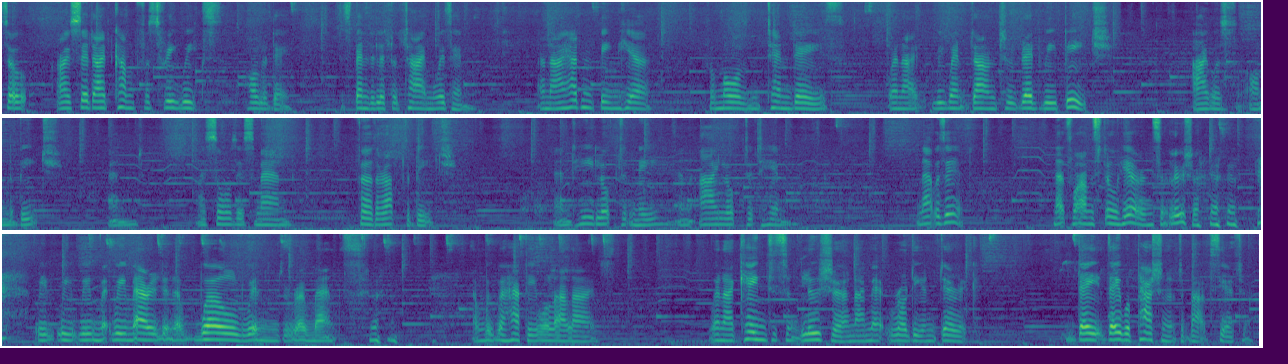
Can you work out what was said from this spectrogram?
So I said I'd come for three weeks holiday to spend a little time with him. And I hadn't been here for more than 10 days when I, we went down to Reduit Beach. I was on the beach and I saw this man further up the beach and he looked at me and I looked at him. And that was it. That's why I'm still here in St. Lucia. we, we, we, we married in a whirlwind romance and we were happy all our lives. When I came to St. Lucia and I met Roddy and Derek, they, they were passionate about theatre.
